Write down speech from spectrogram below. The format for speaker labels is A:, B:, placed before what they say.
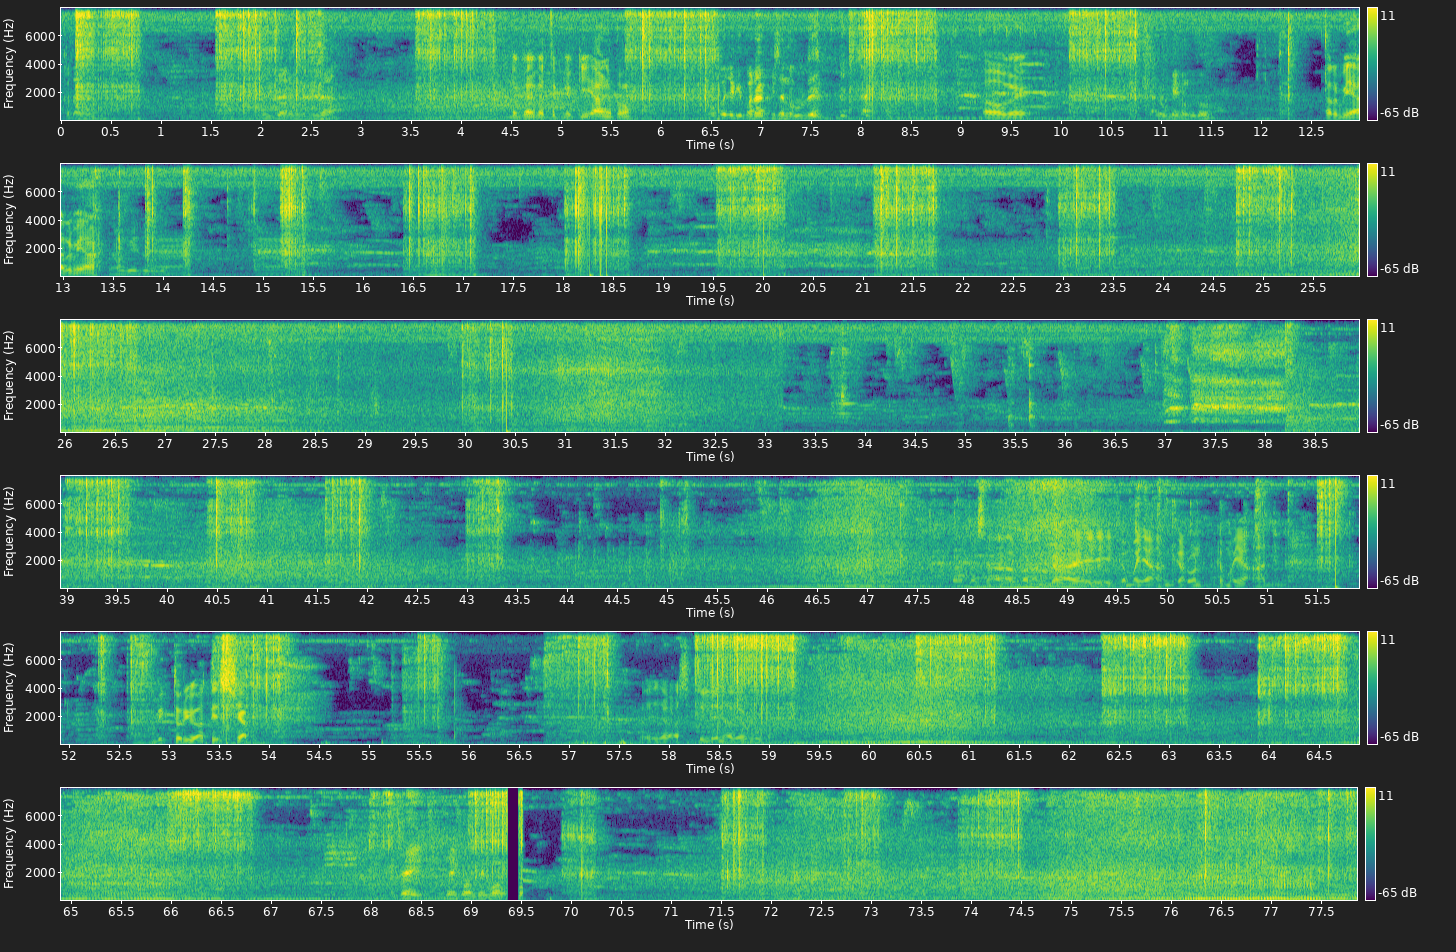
A: kedai. Hujan begitu ya
B: dekat gacek ke kiang
A: tuh kok jadi pada pisan dulu deh? Oh, oke.
B: Okay.
A: armi mah gitu.
B: Armi armi ah.
A: Armi itu ya
B: Data sa barangay Kamayaan karon, Kamayaan. Victorio Atis Shop. Kaya asitilin na rin buka.
A: Say, say ko ang mo.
